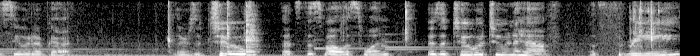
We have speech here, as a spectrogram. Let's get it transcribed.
To see what I've got. There's a 2, that's the smallest one. There's a 2, a 2 and a half, a 3, a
